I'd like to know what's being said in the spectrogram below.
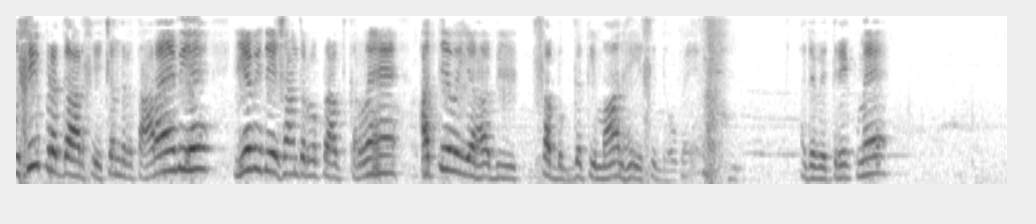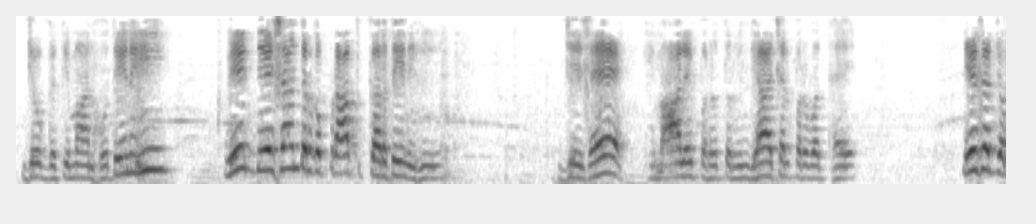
उसी प्रकार से चंद्र ताराएँ भी है, ये भी देशांतर को प्राप्त कर रहे हैं अतव यह भी सब गतिमान है, ये सिद्ध हो गए अतः व्यतिरिक में जो गतिमान होते नहीं, वे देशांतर को प्राप्त करते नहीं। जैसे हिमालय पर्वत और विंध्याचल पर्वत है, ये सब जो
